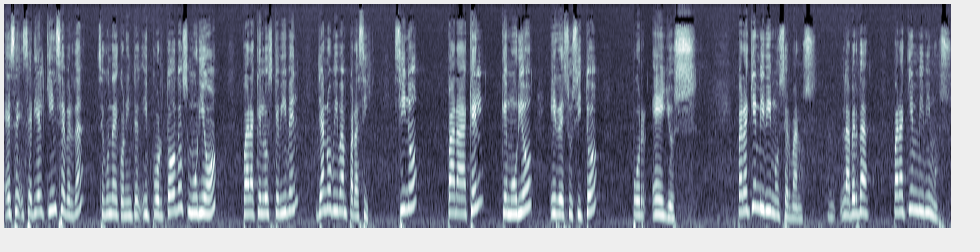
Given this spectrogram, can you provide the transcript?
Ese sería el 15, ¿verdad? Segunda de Corintios. Y por todos murió para que los que viven ya no vivan para sí, sino para aquel que murió y resucitó por ellos. ¿Para quién vivimos, hermanos? La verdad, ¿para quién vivimos?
